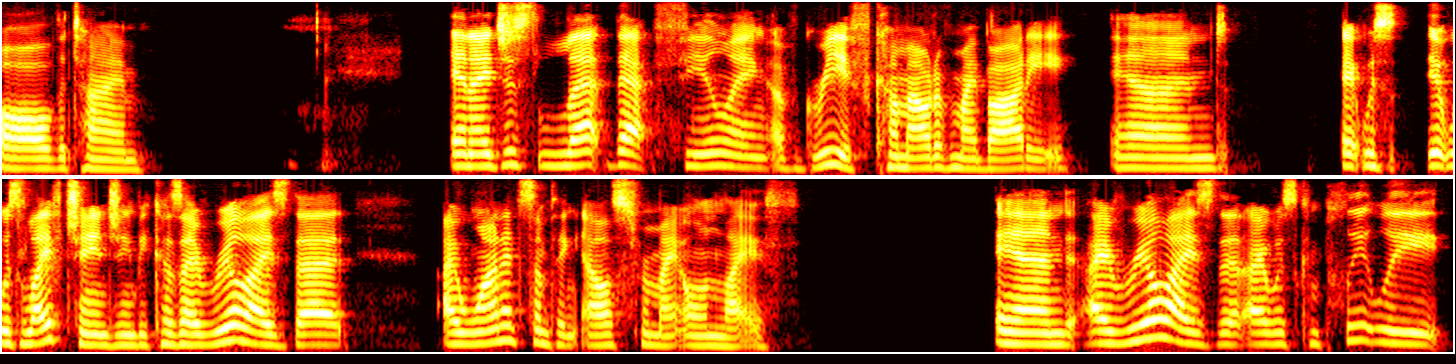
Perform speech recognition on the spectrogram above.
all the time. And I just let that feeling of grief come out of my body. And it was it was life changing because I realized that I wanted something else for my own life. And I realized that I was completely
